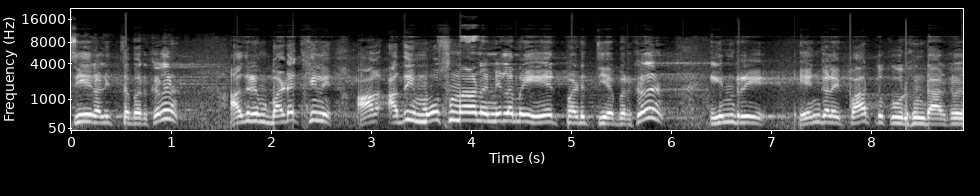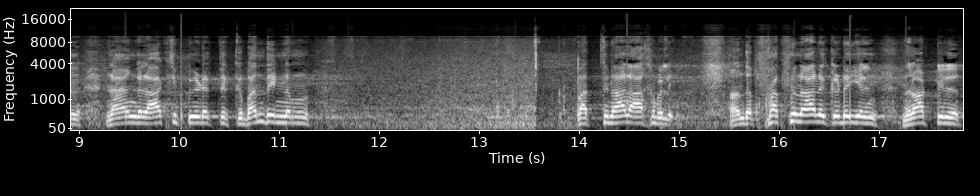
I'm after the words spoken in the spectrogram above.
சீரழித்தவர்கள் அதிலும் வடக்கில் அ- அதி மோசமான நிலைமை ஏற்படுத்தியவர்கள் இன்று எங்களை பார்த்து கூறுகின்றார்கள். நாங்கள் ஆட்சி பீடத்திற்கு வந்து இன்னும் பத்து நாள் ஆகவில்லை. அந்த பத்து நாளுக்கு இடையில் இந்த நாட்டில்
